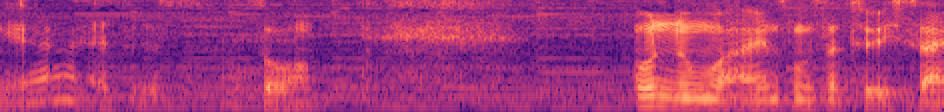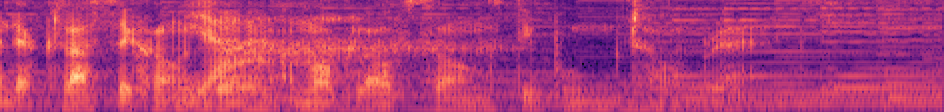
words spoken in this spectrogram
Ja, es ist so. Und Nummer eins muss natürlich sein, der Klassiker unter ja. den Amoklauf-Songs, die Boomtown Rats.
